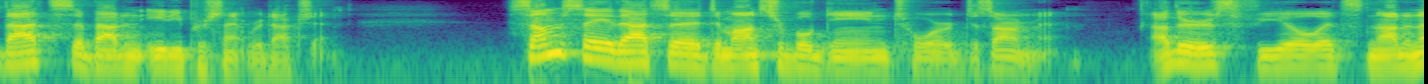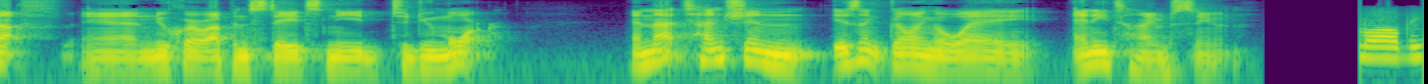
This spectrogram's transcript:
That's about an 80% reduction. Some say that's a demonstrable gain toward disarmament. Others feel it's not enough, and nuclear weapon states need to do more. And that tension isn't going away anytime soon. While the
